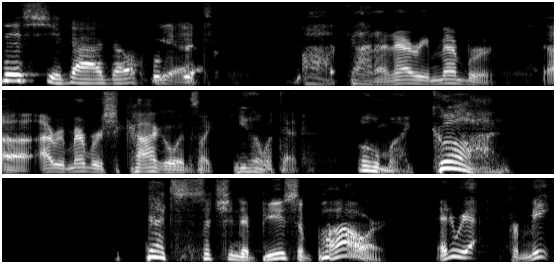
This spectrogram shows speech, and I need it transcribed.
this, Chicago. Yeah. oh God. And I remember uh, I remember Chicago and it's like you know what that. Oh my God. That's such an abuse of power. And rea- for me,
